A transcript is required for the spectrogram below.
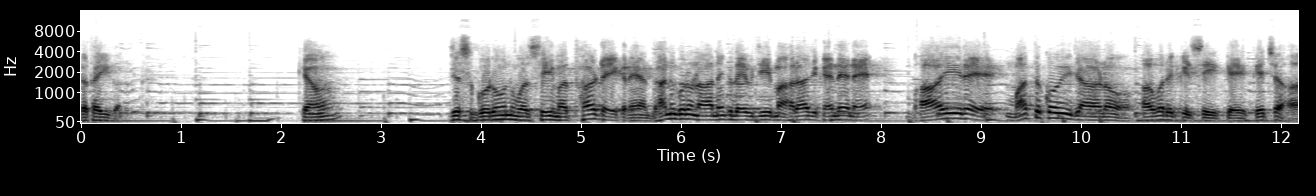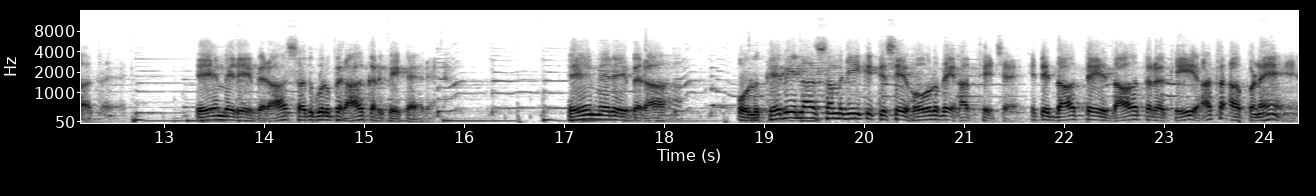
ਕਥਾ ਹੀ ਗਲਤ। ਕਿਉਂ? ਜਿਸ ਗੁਰੂ ਨੂੰ ਅਸੀਂ ਮੱਥਾ ਟੇਕ ਰਹੇ ਹਾਂ, ਧੰਨ ਗੁਰੂ ਨਾਨਕ ਦੇਵ ਜੀ ਮਹਾਰਾਜ ਕਹਿੰਦੇ ਨੇ, ਭਾਈ ਰੇ, ਮਤ ਕੋਈ ਜਾਣੋ, ਅਵਰ ਕਿਸੇ ਕੇ ਕਿਛ ਹਾਤ ਹੈ ਇਹ ਮੇਰੇ ਭਰਾ ਸਤਿਗੁਰੂ ਭਰਾ ਕਰਕੇ ਕਹਿ ਰਹੇ ਨੇ। ਏ ਮੇਰੇ ਬਰਾ, ਭੁੱਲ ਕੇ ਵੀ ਨਾ ਸਮਝੀ ਕਿ ਕਿਸੇ ਹੋਰ ਦੇ ਹੱਥ 'ਚ ਹੈ। ਇਤੇ ਦਾਤੇ ਦਾਤ ਰਖੀ ਹੱਥ ਆਪਣੇ,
